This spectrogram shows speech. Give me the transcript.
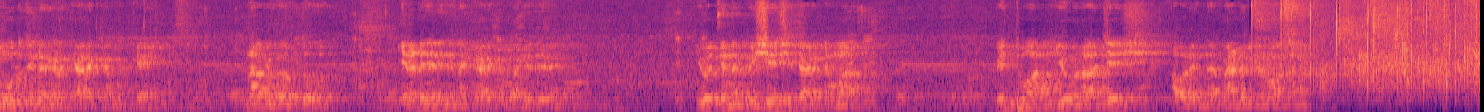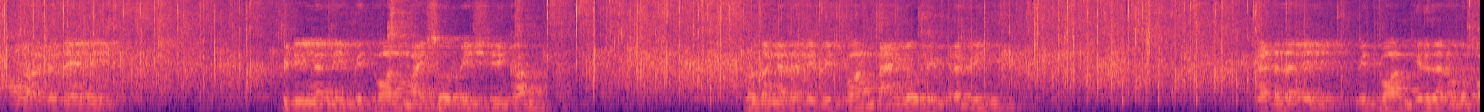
ಮೂರು ದಿನಗಳ ಕಾರ್ಯಕ್ರಮಕ್ಕೆ ನಾವು ಇವತ್ತು ಎರಡನೇ ದಿನ ಕಾರ್ಯಕ್ರಮ ಬಂದಿದ್ದೇವೆ. ಇವತ್ತಿನ ವಿಶೇಷ ಕಾರ್ಯಕ್ರಮ ವಿದ್ವಾನ್ ಯು ರಾಜೇಶ್ ಅವರಿಂದ ಮ್ಯಾಡಮ್ ವಾದನ. ಅವರ ಜೊತೆಯಲ್ಲಿ ಪಿಟೀಲ್ನಲ್ಲಿ ವಿದ್ವಾನ್ ಮೈಸೂರು ವಿ ಶ್ರೀಕಾಂತ್, ಮೃದಂಗದಲ್ಲಿ ವಿದ್ವಾನ್ ಬ್ಯಾಂಗ್ಳೂರ್ ವಿ ಪ್ರವೀಣ್ ಘಟ್ಟದಲ್ಲಿ ವಿದ್ವಾನ್ ಗಿರಿಧರ್ ಉಡುಪ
